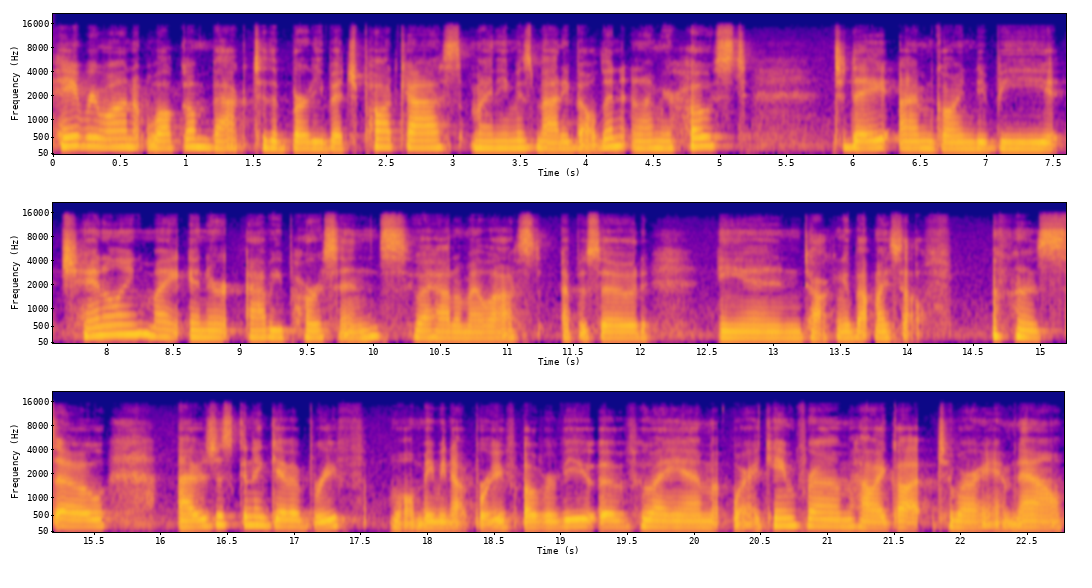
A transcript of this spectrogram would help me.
Hey everyone, welcome back to the Birdie Bitch podcast. My name is Maddy Belden and I'm your host. Today I'm going to be channeling my inner Abby Parsons, who I had on my last episode, and talking about myself. so I was just going to give a brief, well, maybe not brief, overview of who I am, where I came from, how I got to where I am now.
